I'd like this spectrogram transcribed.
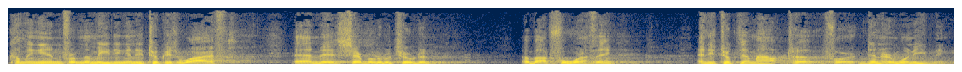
coming in from the meeting, and he took his wife and his several little children, about four, I think, and he took them out to, for dinner one evening.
